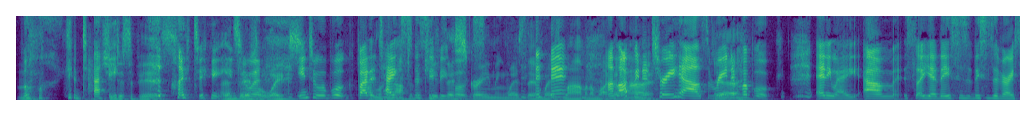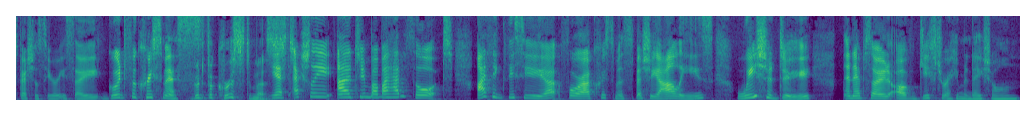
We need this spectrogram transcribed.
for like a day. She disappears. I do see into a for weeks. into a book, but I'm it takes after the specific kids. They're books. screaming, "Where's their, where's mom?" And I'm like, I'm I up don't in know. a treehouse reading Yeah. my book. Anyway, um, so yeah, this is this is a very special series. So good for Christmas. Good for Christmas. Yes, actually, uh, Jim Bob, I had a thought. I think this year for our Christmas speciales, we should do an episode of gift recommendations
